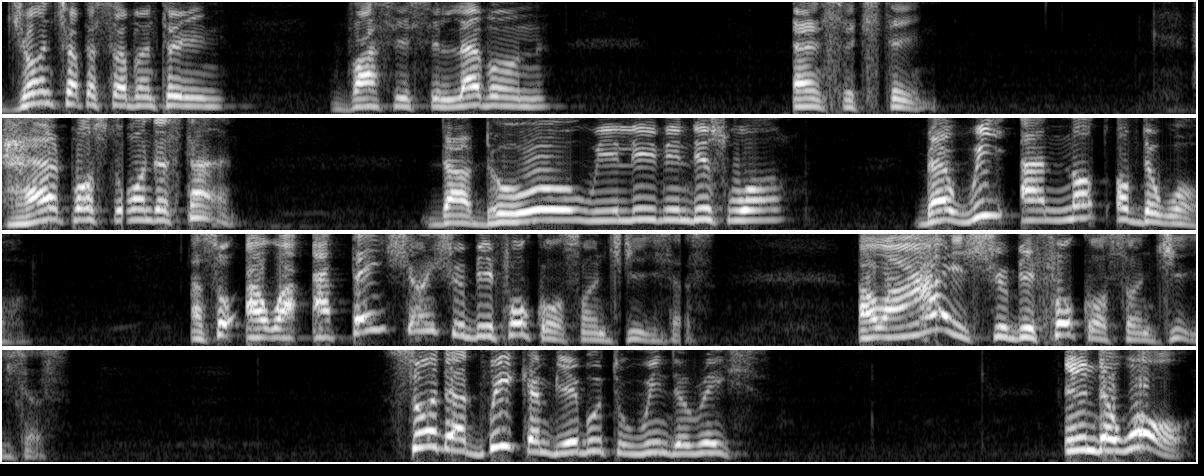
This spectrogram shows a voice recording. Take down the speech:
John chapter 17, verses 11 and 16. Help us to understand that though we live in this world, but we are not of the world. And so our attention should be focused on Jesus. Our eyes should be focused on Jesus. So that we can be able to win the race. In the world,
